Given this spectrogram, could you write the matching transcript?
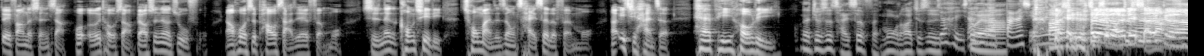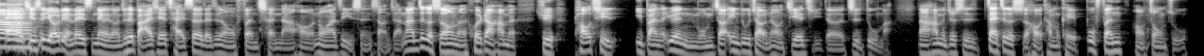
对方的身上或额头上，表示那个祝福。然后或是抛洒这些粉末，使那个空气里充满着这种彩色的粉末，然后一起喊着 Happy Holy。那就是彩色粉末的话，就是就很像那个八仙。八仙，其实我有点想到，哎、啊欸，其实有点类似那个东西，就是把一些彩色的这种粉尘，然后弄在自己身上，这样。那这个时候呢，会让他们去抛弃一般的，因为我们知道印度教有那种阶级的制度嘛。那他们就是在这个时候，他们可以不分哦种族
